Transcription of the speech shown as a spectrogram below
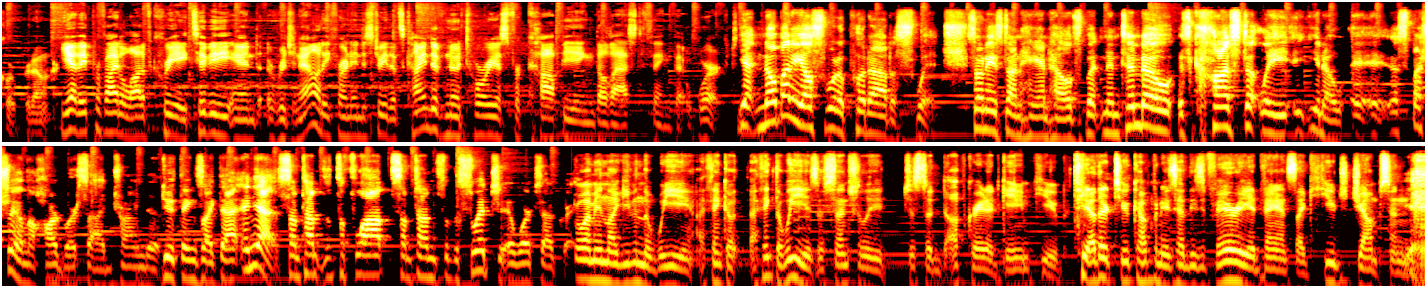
corporate owner. Yeah, they provide a lot of creativity and originality for an industry that's kind of notorious for copying the last thing that worked. Yeah, nobody else would have put out a Switch. Sony's done handhelds, but Nintendo is constantly, you know, especially on the hardware side, trying to do things like that. And yeah, sometimes it's a flop. Sometimes with the Switch, it works out great. Well, I mean, like even the Wii. I think I think the Wii is essentially just an upgraded GameCube. The other two companies had these very advanced, like huge jumps in Yeah.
